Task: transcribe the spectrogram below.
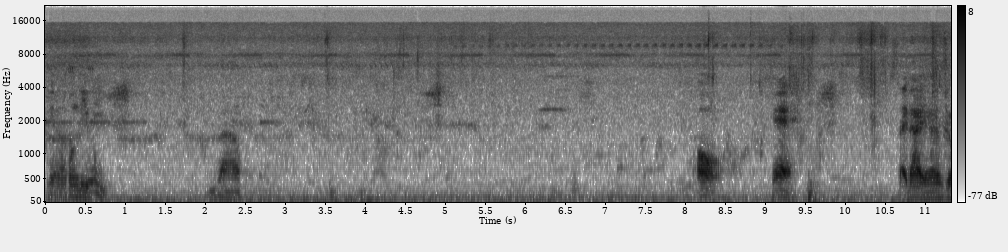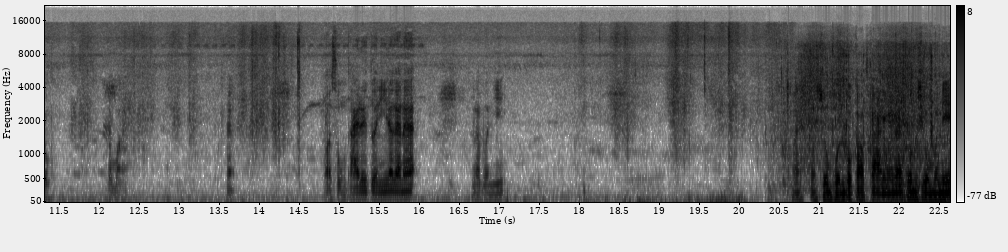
เดี๋ยวเราต้องรีบอ๋อแค่ใส่ได้นะครับท่านผู้ชมเข้ามาขอส่งท้ายด้วยตัวนี้แล้วกันนะฮะสำหรับวันนี้ มามาชมผลประกอบการกันนะท่านผู้ชมวันนี้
